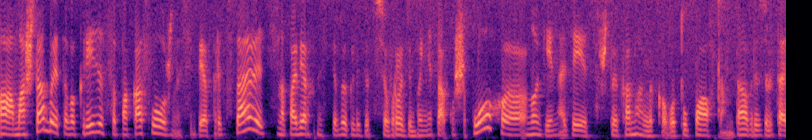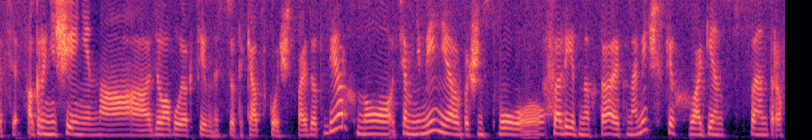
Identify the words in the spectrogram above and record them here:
А масштабы этого кризиса пока сложно себе представить. На поверхности выглядит все вроде бы не так уж и плохо. Многие надеются, что экономика, вот упав там, да, в результате ограничений на деловую активность, все-таки отскочит, пойдет вверх. Но, тем не менее, большинство солидных да, экономических агентств, центров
